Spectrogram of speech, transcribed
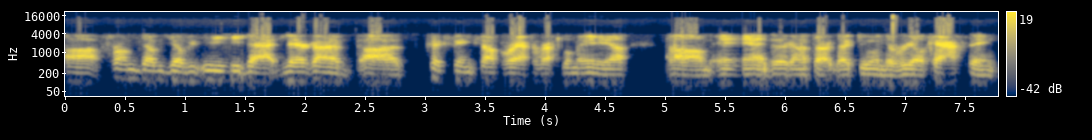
uh, from WWE that they're gonna uh, pick things up right after WrestleMania, um, and they're gonna start like doing the real casting.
